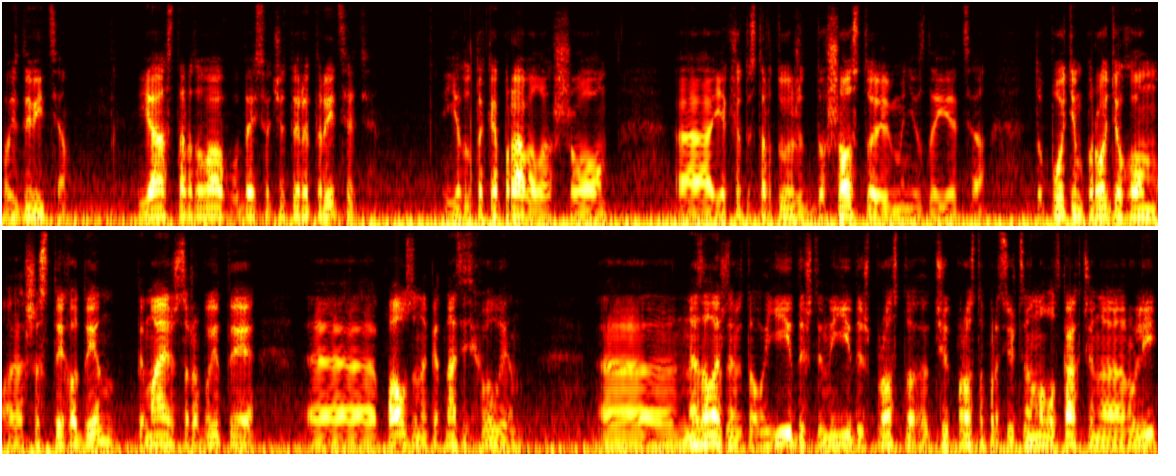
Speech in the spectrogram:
Ось дивіться. Я стартував десь о 4.30, і є тут таке правило, що е, якщо ти стартуєш до 6, мені здається, то потім протягом е, 6 годин ти маєш зробити е, паузу на 15 хвилин. Е, незалежно від того, їдеш ти, не їдеш, просто, чи просто працюєш чи на молотках, чи на рулі,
